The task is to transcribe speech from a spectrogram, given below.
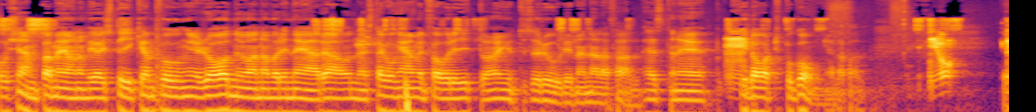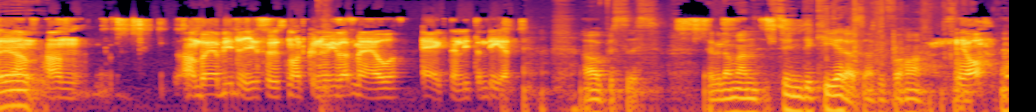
och kämpa med honom. Vi har ju spikat två gånger i rad nu han har varit nära. Och nästa gång är han väl favorit han är ju inte så rolig, men i alla fall. Hästen är klart på gång i alla fall. Ja, eh, han, han, han börjar bli dyr så snart kunde vi varit med och ägt en liten del. Ja, precis. Det är väl om man syndikerar så att vi får ha, får ja.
